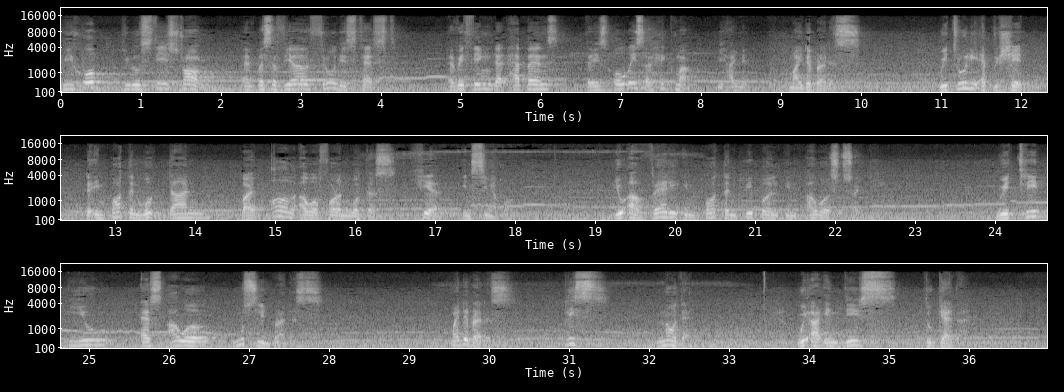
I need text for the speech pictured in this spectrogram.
We hope you will stay strong and persevere through this test. Everything that happens, there is always a hikmah behind it. My dear brothers, we truly appreciate the important work done by all our foreign workers here in Singapore. You are very important people in our society. We treat you as our Muslim brothers. My dear brothers, please know that we are in this together.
